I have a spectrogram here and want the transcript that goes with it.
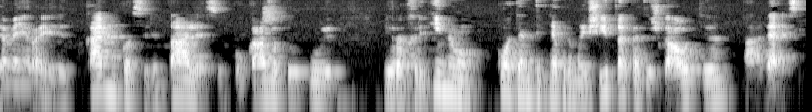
jame yra ir karnikos, ir italės, ir kaukazo pilkųjų, ir afrikinių, ko ten tik neprimaišyta, kad išgauti tą veislę.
